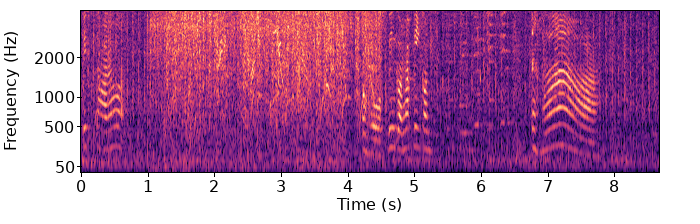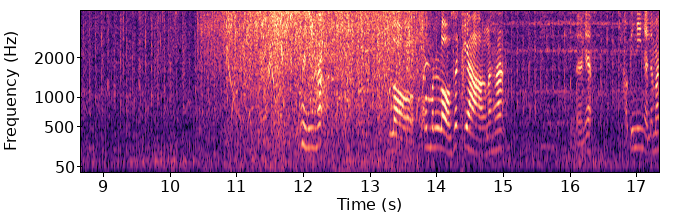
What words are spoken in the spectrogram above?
พิซซ่าแล้วอะโอ้โหวิ่งก่อนครับวิ่งก่อนอ่านี่ฮะหล่อโอ้มันหล่อสักอย่างนะฮะเดี๋ยวเนี้ยขับนิ่งๆหน่อยได้ไหม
